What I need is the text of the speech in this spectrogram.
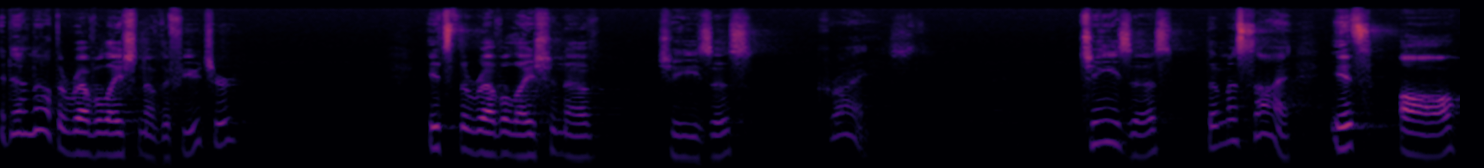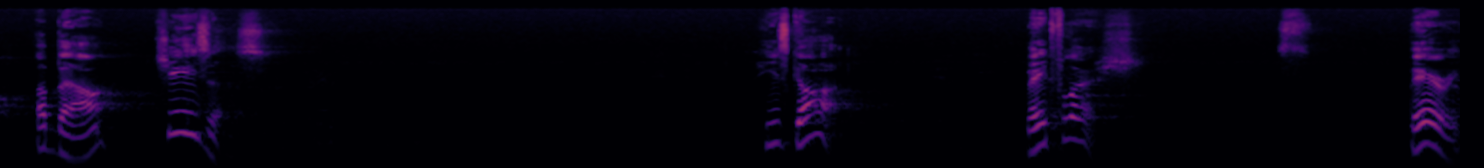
it is not the revelation of the future, it's the revelation of Jesus Christ. Jesus, the Messiah. It's all about Jesus. He's God, made flesh, buried,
